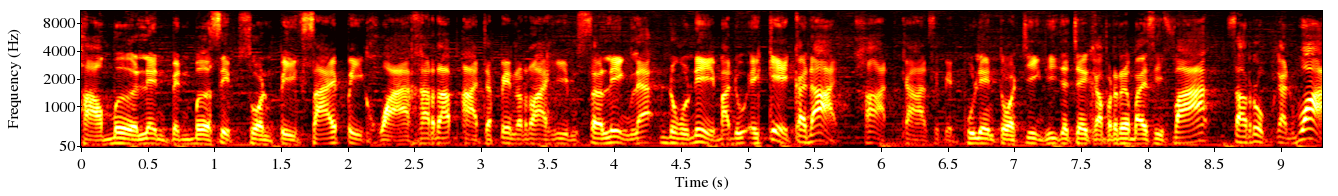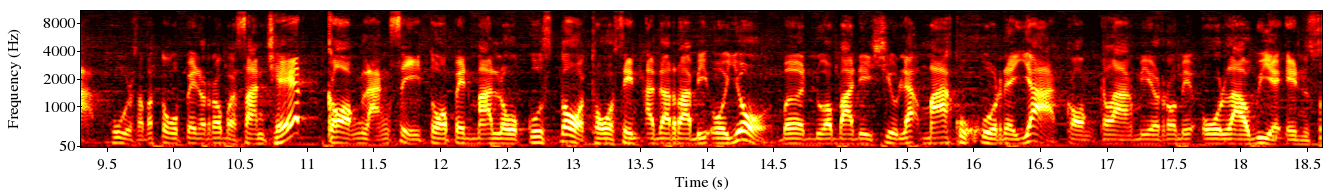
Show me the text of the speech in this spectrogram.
พาเมอร์เล่นเป็นเบอร์ 10 ส่วนปีกซ้ายปีกขวาครับอาจจะเป็นราฮิมสเตอร์ลิงและโนเน่มาดูเอเก้ก็ได้คาดการณ์11ผู้เล่นตัวจริงที่จะเจอกับเรือใบสีฟ้า สรุปกันว่าผู้รักษาประตูเป็นโรเบิร์ตซานเชสกองหลัง 4 ตัวเป็นมาโลกุสโตโทซินอาดาราบิโอโยเบิร์นนัวบาดิชิลและมาคุคูเรยากองกลางมีโรเมโอลาเวียเอนโซ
